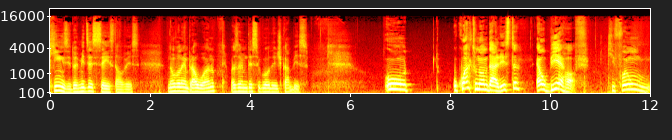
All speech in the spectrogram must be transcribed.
2015, 2016 talvez. Não vou lembrar o ano, mas eu lembro desse gol dele de cabeça. O, o quarto nome da lista é o Bierhoff, que foi um,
